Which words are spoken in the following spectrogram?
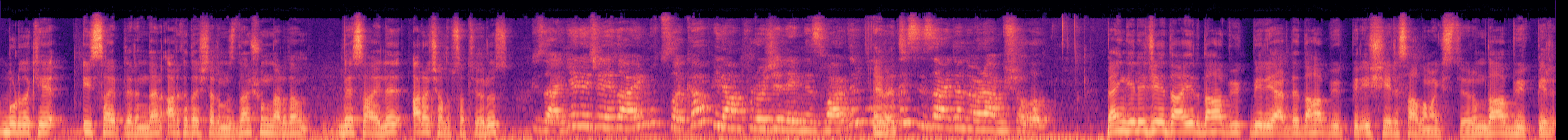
buradaki iş sahiplerinden, arkadaşlarımızdan, şunlardan vesaire araç alıp satıyoruz. Güzel. Geleceğe dair mutlaka plan projeleriniz vardır. Bunları Evet. da sizlerden öğrenmiş olalım. Ben geleceğe dair daha büyük bir yerde, daha büyük bir iş yeri sağlamak istiyorum. Daha büyük bir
